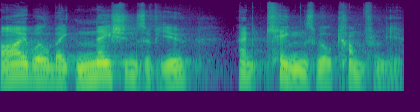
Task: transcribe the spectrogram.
I will make nations of you, and kings will come from you.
